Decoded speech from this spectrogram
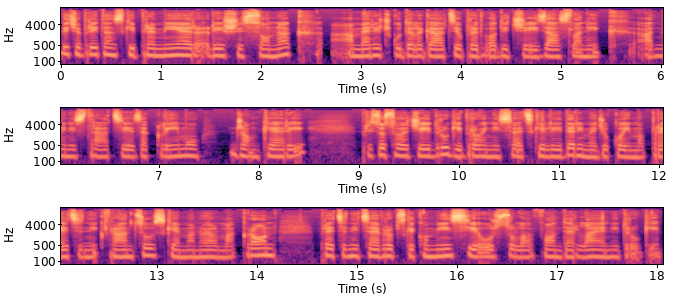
Biće britanski premijer Rishi Sunak, američku delegaciju predvodit će i zaslanik administracije za klimu John Kerry, Prisustvovat će i drugi brojni svetski lideri, među kojima predsjednik Francuske Emmanuel Macron, predsjednica Evropske komisije Ursula von der Leyen i drugi.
